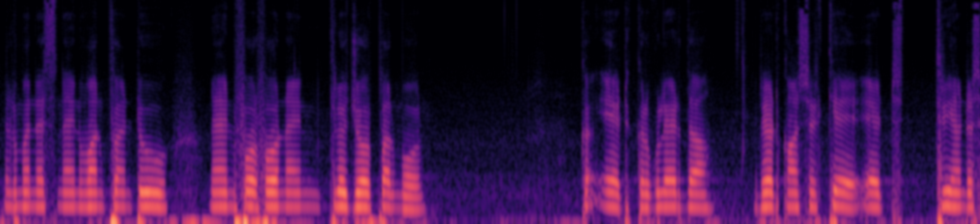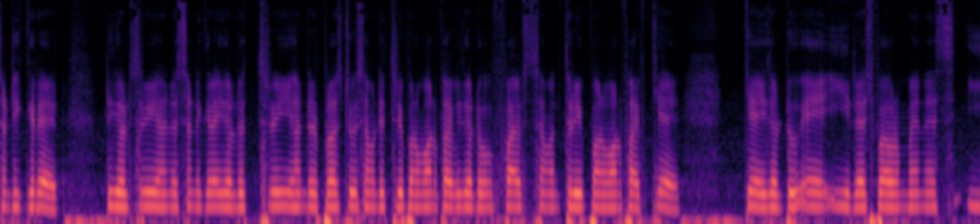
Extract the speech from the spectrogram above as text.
equal to minus 91.29449 kilojoule per mole 8 calculate the rate constant K at 300 centigrade T equal 300 centigrade equal to 300 plus 273.15 equal to 573.15 K k equal to a e raised power minus e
